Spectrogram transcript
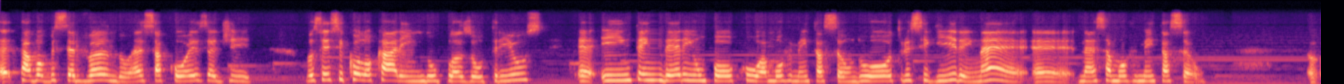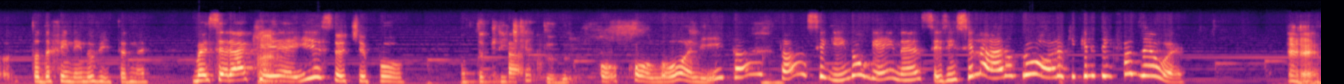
estava observando essa coisa de vocês se colocarem em duplas ou trios é, e entenderem um pouco a movimentação do outro e seguirem né, é, nessa movimentação. Eu tô defendendo o Vitor, né? Mas será que Claro. é isso? Tipo, Autocrítica é tudo. co- colou ali e tá, tá seguindo alguém, né? Vocês ensinaram pro Ori o que, que ele tem que fazer, ué. É.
